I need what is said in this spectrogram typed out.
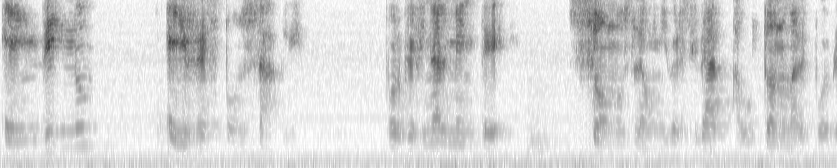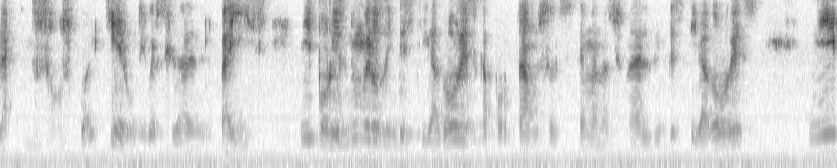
e indigno e irresponsable, porque finalmente somos la Universidad Autónoma de Puebla y no somos cualquier universidad en el país, ni por el número de investigadores que aportamos al Sistema Nacional de Investigadores, ni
